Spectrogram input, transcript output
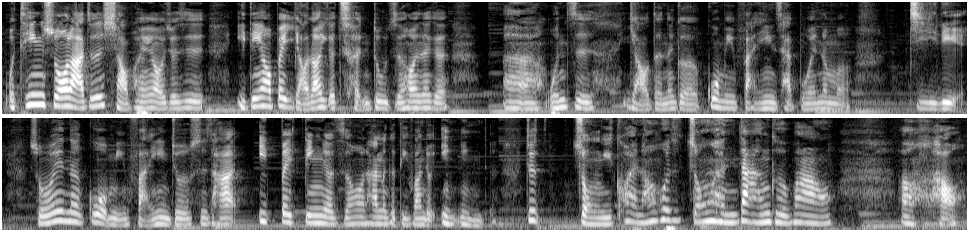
我听说啦，就是小朋友就是一定要被咬到一个程度之后，那个呃蚊子咬的那个过敏反应才不会那么激烈。所谓那过敏反应，就是他一被叮了之后，他那个地方就硬硬的，就肿一块，然后或者肿很大，很可怕哦。哦，好，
